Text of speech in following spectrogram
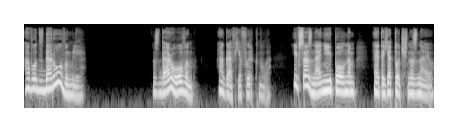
а вот здоровым ли? Здоровым, Агафья фыркнула. И в сознании полном, это я точно знаю.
